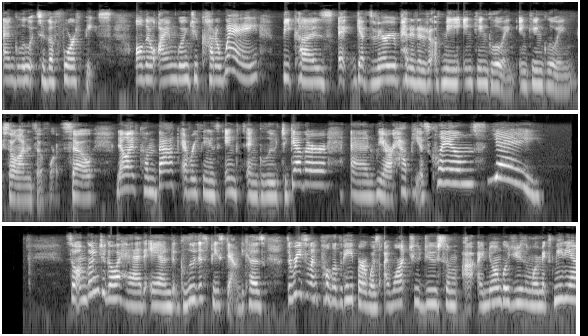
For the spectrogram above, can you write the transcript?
and glue it to the fourth piece. Although I'm going to cut away because it gets very repetitive of me inking, gluing, inking, gluing, so on and so forth. So now I've come back, everything is inked and glued together, and we are happy as clams. Yay! So I'm going to go ahead and glue this piece down because the reason I pulled out the paper was I want to do some, I know I'm going to do some more mixed media.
